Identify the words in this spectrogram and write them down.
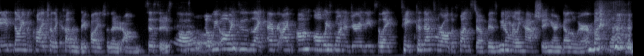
they don't even call each other cousins; they call each other um sisters. Aw. So we always do like every. I'm, I'm always going to Jersey to like take because that's where all the fun stuff is. We don't really have shit here in Delaware, but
